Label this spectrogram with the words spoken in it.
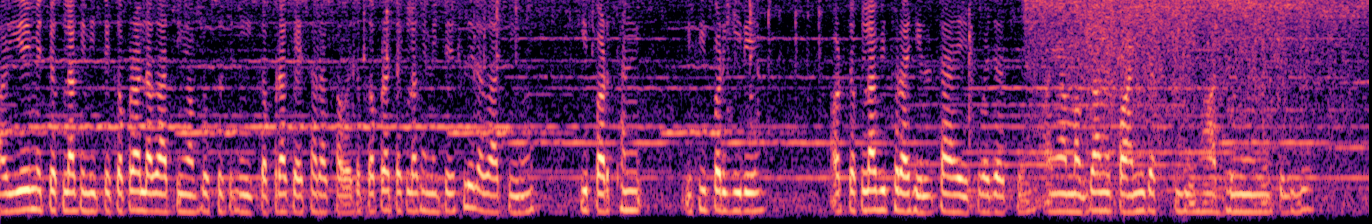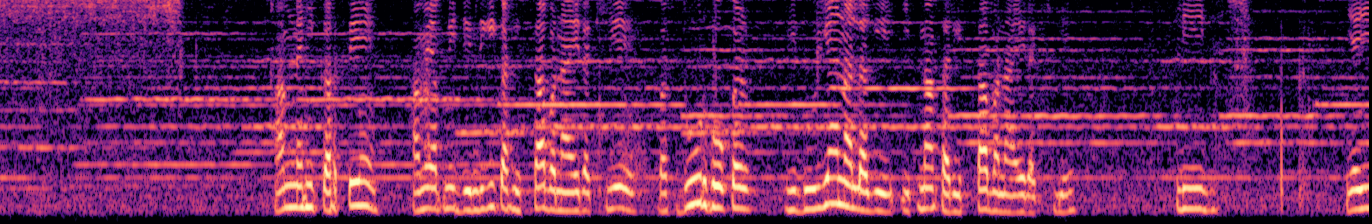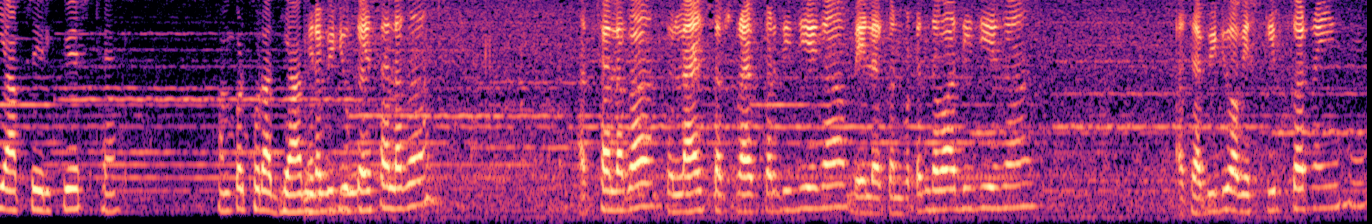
और ये मैं चकला के नीचे कपड़ा लगाती हूँ। आप लोग सोच रहे कपड़ा कैसा रखा हुआ है तो कपड़ा चकला के नीचे इसलिए लगाती हूँ कि परथन इसी पर गिरे और चकला भी थोड़ा हिलता है इस वजह से। और यहाँ मग्गा में पानी रखती हूँ हाथ धोने होने के लिए। हम नहीं कहते, हमें अपनी ज़िंदगी का हिस्सा बनाए रखिए। बस दूर होकर भी दूरियाँ ना लगे, इतना सा रिश्ता बनाए रखिए। प्लीज़, यही आपसे रिक्वेस्ट है। हम पर थोड़ा ध्यान मेरा वीडियो कैसा लगा? अच्छा लगा तो लाइक सब्सक्राइब कर दीजिएगा बेल आइकन बटन दबा दीजिएगा। अच्छा वीडियो अब स्किप कर रही हूँ।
